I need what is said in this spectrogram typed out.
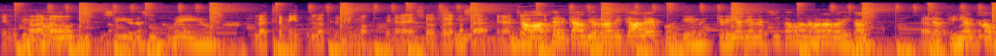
que buscaba no, 16 horas sin comer. O, los, extremi los extremismos, al final eso suele pasar. Al final intentaba hacer cambios radicales porque creía que necesitaba una mejora radical. Claro. Y al fin y al cabo,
